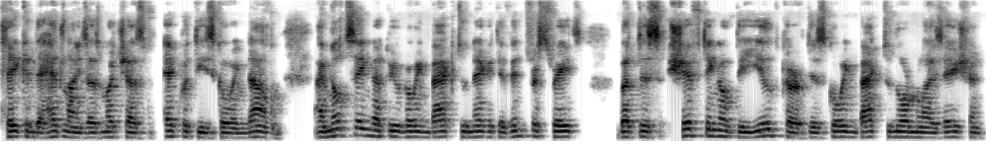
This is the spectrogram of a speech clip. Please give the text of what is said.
taken the headlines as much as equities going down. I'm not saying that we're going back to negative interest rates, but this shifting of the yield curve, this going back to normalization,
